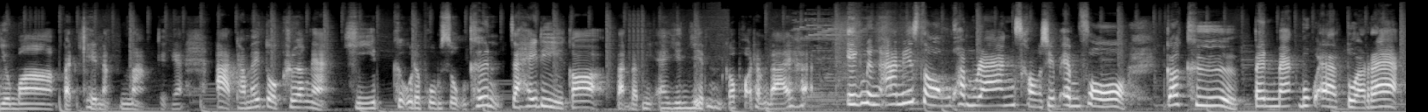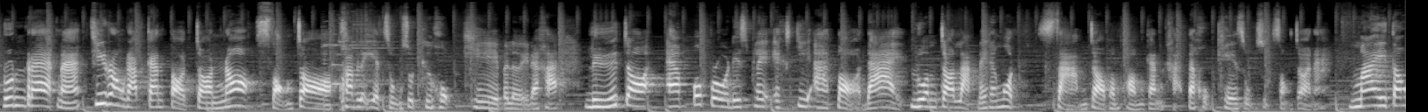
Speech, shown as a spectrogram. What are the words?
เยอะมาก 8K หนักๆอย่างเงี้ยอาจทำให้ตัวเครื่องเนี่ยฮีทคืออุณหภูมิสูงขึ้น จะให้ดีก็ตัดแบบมีแอร์เย็นๆ ก็พอทำได้ค่ะ อีกหนึ่งอันที่ส่งความแรงของชิป M4 ก็คือเป็น MacBook Air ตัวแรกรุ่นแรกนะ ที่รองรับการต่อจอนอก 2 จอ ความละเอียดสูงสุดคือ 6K ไปเลยนะคะ หรือจอ Apple Pro Display XDR ต่อได้ รวมจอหลักได้ทั้งหมด 3 จอพร้อมๆ กันค่ะ แต่ 6K สูงสุด 2 จอนะ ไม่ต้อง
